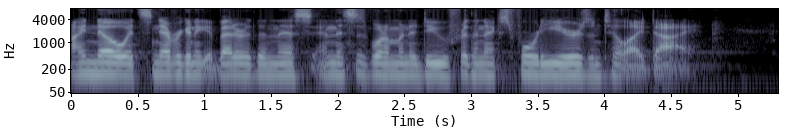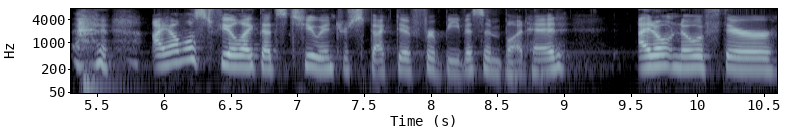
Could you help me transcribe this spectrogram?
I know it's never going to get better than this, and this is what I'm going to do for the next 40 years until I die. I almost feel like that's too introspective for Beavis and Butthead. I don't know if they're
